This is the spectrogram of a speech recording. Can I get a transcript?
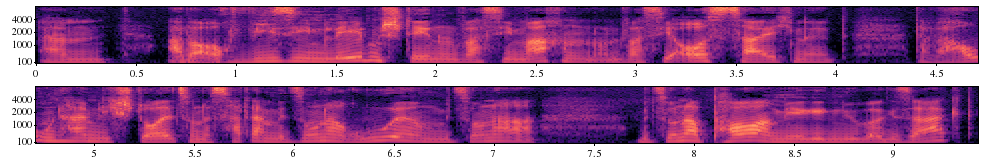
ähm, aber mhm. auch wie sie im Leben stehen und was sie machen und was sie auszeichnet, da war er unheimlich stolz und das hat er mit so einer Ruhe und mit so einer, mit so einer Power mir gegenüber gesagt.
